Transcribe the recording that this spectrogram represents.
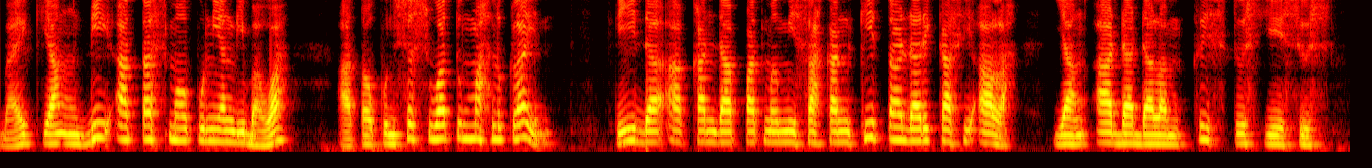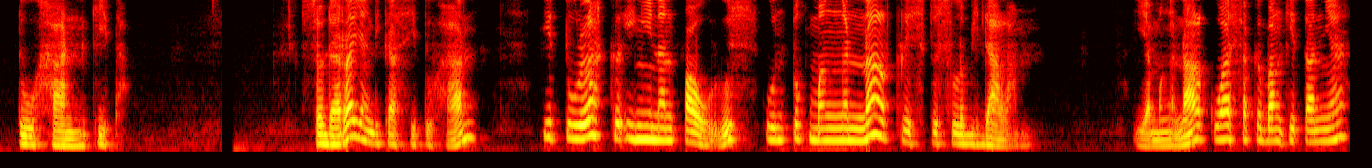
baik yang di atas maupun yang di bawah, ataupun sesuatu makhluk lain, tidak akan dapat memisahkan kita dari kasih Allah yang ada dalam Kristus Yesus, Tuhan kita. Saudara yang dikasih Tuhan, itulah keinginan Paulus untuk mengenal Kristus lebih dalam. Ia mengenal kuasa kebangkitannya,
